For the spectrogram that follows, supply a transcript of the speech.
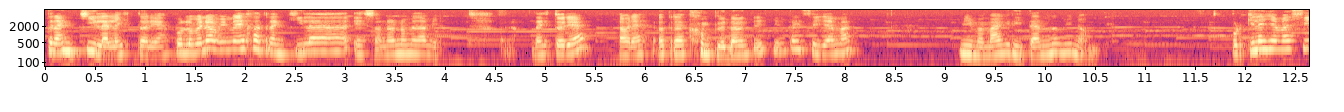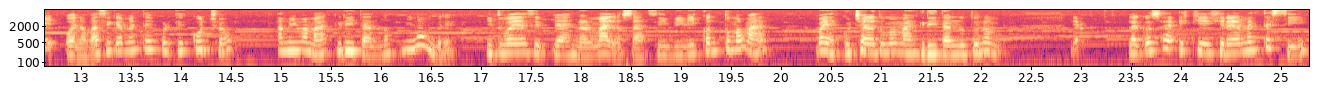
tranquila la historia. Por lo menos a mí me deja tranquila eso, no, no me da miedo. Bueno, la historia ahora es otra completamente distinta y se llama Mi mamá gritando mi nombre. ¿Por qué la llama así? Bueno, básicamente es porque escucho a mi mamá gritando mi nombre. Y tú vas a decir, ya es normal, o sea, si vivís con tu mamá, vaya a escuchar a tu mamá gritando tu nombre. Ya, la cosa es que generalmente sí,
